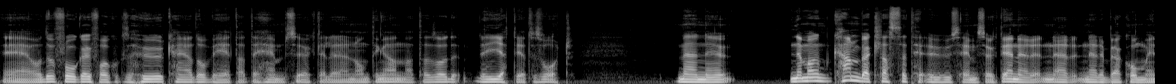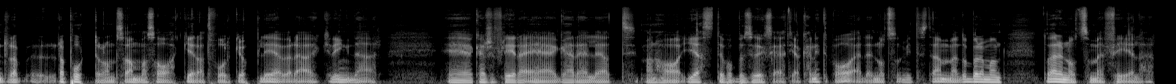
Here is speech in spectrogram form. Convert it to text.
Eh, och då frågar ju folk också, hur kan jag då veta att det är hemsökt eller är det någonting annat? Alltså det, det är jättesvårt. Men eh, när man kan börja klassa ett hus hemsökt, det är när, när, när det börjar komma in rapporter om samma saker, att folk upplever det här kring det här. Eh, kanske flera ägare eller att man har gäster på besök och säger att jag kan inte vara här, det är något som inte stämmer. Då, börjar man, då är det något som är fel här.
